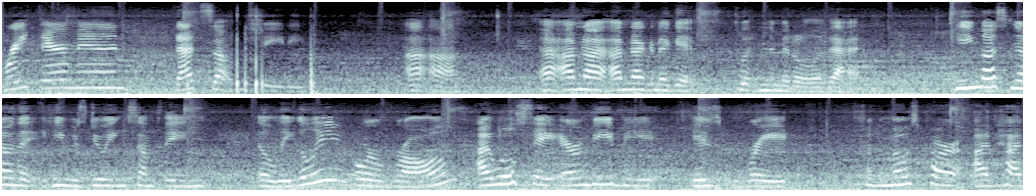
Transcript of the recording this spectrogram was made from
Right there, man, that's something shady. Uh-uh. I'm not, I'm not going to get put in the middle of that. He must know that he was doing something illegally or wrong. I will say Airbnb is great. For the most part, I've had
